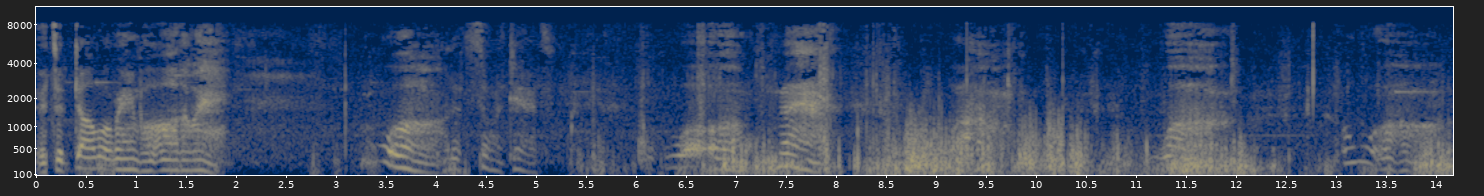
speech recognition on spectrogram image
It's a double rainbow all the way. Whoa, that's so intense. Whoa, man. Wow. Whoa. Whoa.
